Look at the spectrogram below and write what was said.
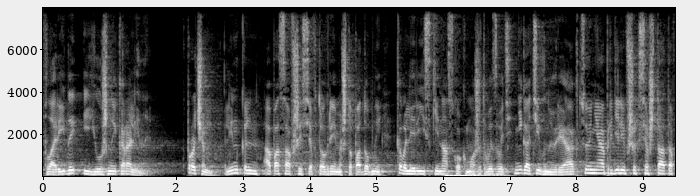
Флориды и Южной Каролины. Впрочем, Линкольн, опасавшийся в то время, что подобный кавалерийский наскок может вызвать негативную реакцию неопределившихся штатов,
